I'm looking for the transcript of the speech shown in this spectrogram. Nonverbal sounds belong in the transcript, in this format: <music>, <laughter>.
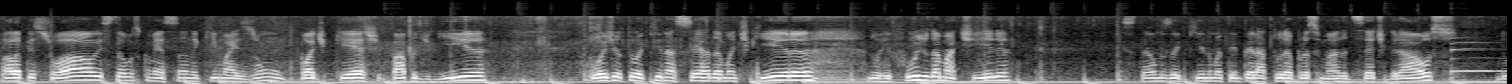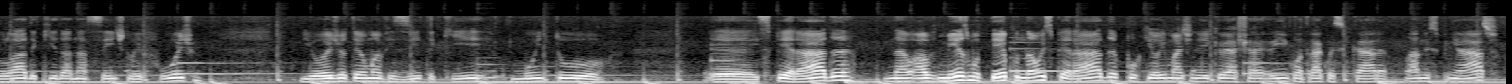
Fala pessoal, estamos começando aqui mais um podcast Papo de Guia. Hoje eu estou aqui na Serra da Mantiqueira, no Refúgio da Matilha. Estamos aqui numa temperatura aproximada de 7 graus, do lado aqui da nascente do refúgio. E hoje eu tenho uma visita aqui muito é, esperada ao mesmo tempo não esperada, porque eu imaginei que eu ia, achar, eu ia encontrar com esse cara lá no Espinhaço.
